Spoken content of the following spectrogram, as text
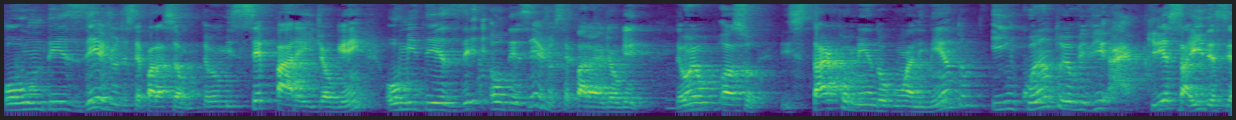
ou um desejo de separação. Então eu me separei de alguém ou me dese... ou desejo separar de alguém. Então eu posso estar comendo algum alimento e enquanto eu vivi, ah, eu queria sair desse,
